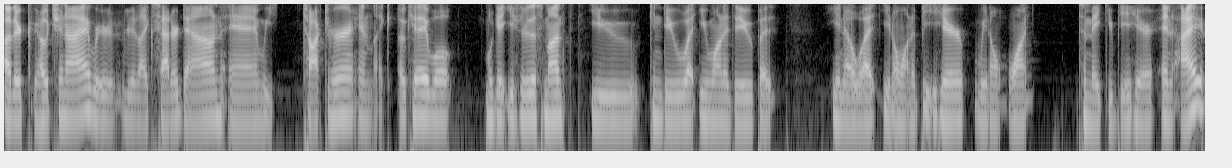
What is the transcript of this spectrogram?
other coach and I we we like sat her down and we talked to her and like, okay, well, we'll get you through this month. You can do what you want to do, but you know what? You don't want to be here. We don't want to make you be here. And I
